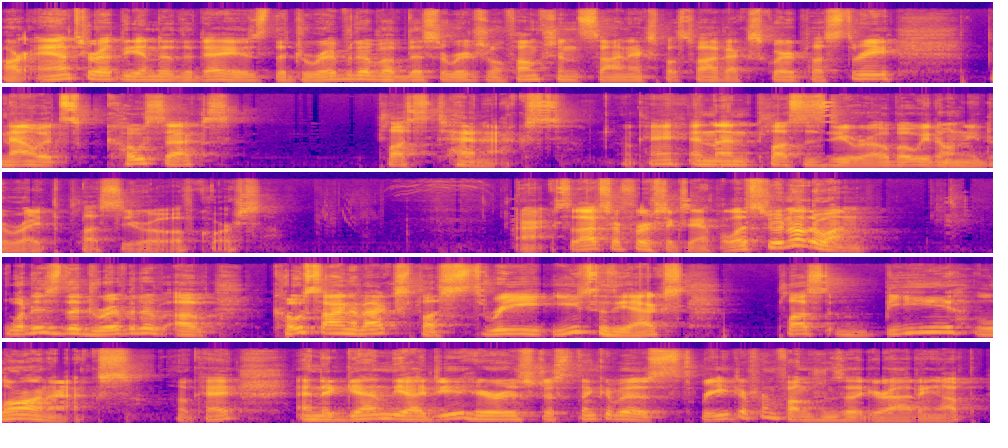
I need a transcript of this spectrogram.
our answer at the end of the day is the derivative of this original function, sine x plus 5x squared plus 3. Now it's cos x plus 10x, okay? And then plus 0, but we don't need to write the plus 0, of course. All right, so that's our first example. Let's do another one. What is the derivative of cosine of x plus 3 e to the x plus b ln x? Okay, and again, the idea here is just think of it as three different functions that you're adding up.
